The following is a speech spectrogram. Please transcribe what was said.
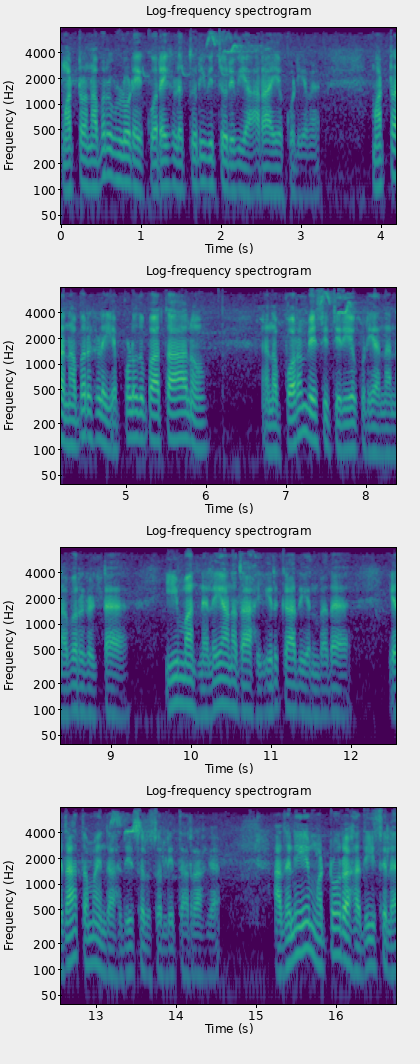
மற்ற நபர்களுடைய குறைகளை துருவி துருவி ஆராயக்கூடியவன் மற்ற நபர்களை எப்பொழுது பார்த்தாலும் அந்த புறம் பேசி தெரியக்கூடிய அந்த நபர்கள்ட்ட ஈமான் நிலையானதாக இருக்காது என்பதை யதார்த்தமாக இந்த ஹதீஸில் சொல்லி தர்றாங்க. அதனே மற்றொரு ஹதீஸில்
